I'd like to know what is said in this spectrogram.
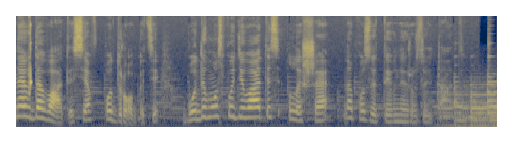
не вдаватися в подробиці. Будемо сподіватись лише на позитивний результат.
